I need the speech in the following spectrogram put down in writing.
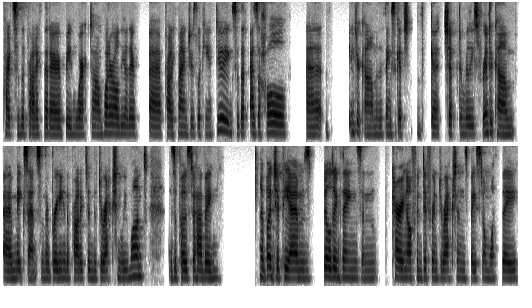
parts of the product that are being worked on. What are all the other uh, product managers looking at doing so that as a whole, uh, intercom and the things that get get shipped and released for intercom uh, make sense and they're bringing the product in the direction we want as opposed to having a bunch of pms building things and carrying off in different directions based on what they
